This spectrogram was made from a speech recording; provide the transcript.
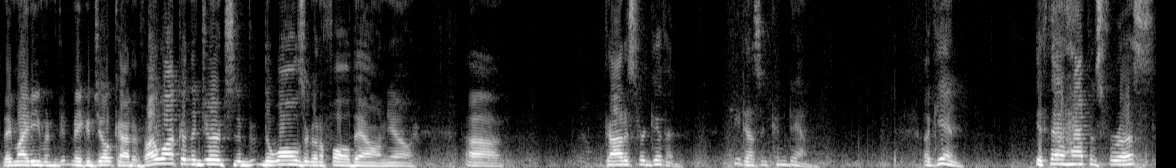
they might even make a joke out of, if I walk in the church, the, the walls are going to fall down, you know. Uh, God is forgiven. He doesn't condemn. Again, if that happens for us,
